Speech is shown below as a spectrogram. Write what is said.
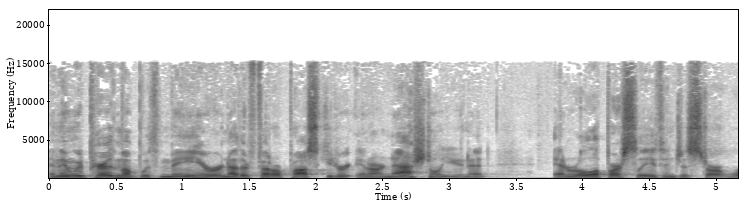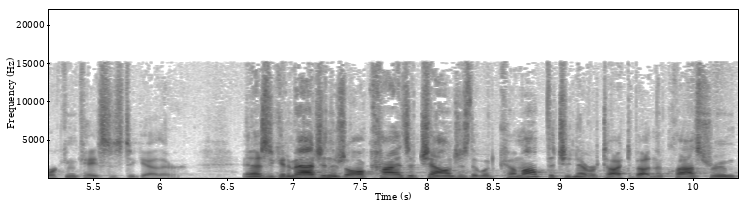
And then we'd pair them up with me or another federal prosecutor in our national unit and roll up our sleeves and just start working cases together. And as you can imagine, there's all kinds of challenges that would come up that you never talked about in the classroom,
